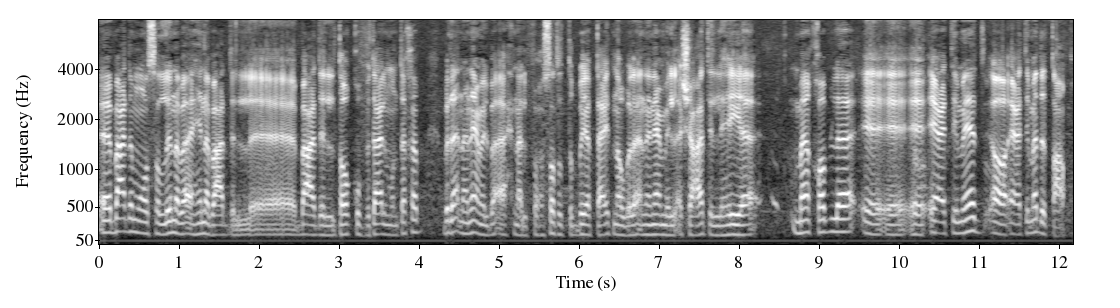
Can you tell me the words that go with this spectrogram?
آه، بعد ما وصل لنا بقى هنا بعد بعد التوقف بتاع المنتخب بدأنا نعمل بقى إحنا الفحوصات الطبية بتاعتنا وبدأنا نعمل الاشعاعات اللي هي ما قبل آه، آه، آه، اعتماد آه اعتماد التعاقد.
